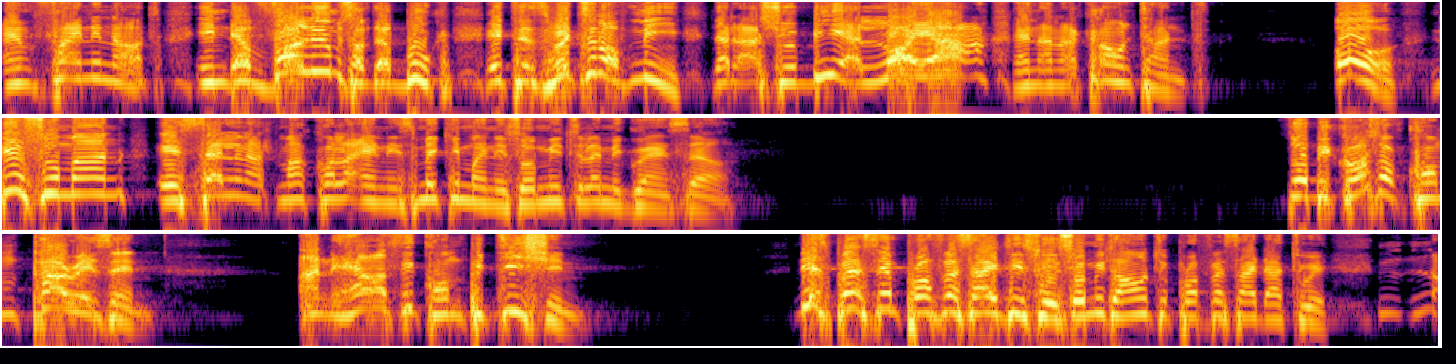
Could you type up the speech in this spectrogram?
and finding out in the volumes of the book, it is written of me that I should be a lawyer and an accountant. Oh, this woman is selling at Makola and is making money, so me to let me go and sell. So, because of comparison, unhealthy competition, this person prophesied this way, so me to I want to prophesy that way. No,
